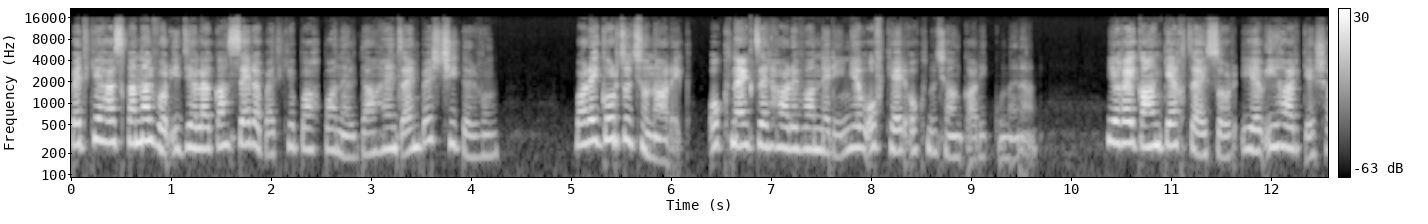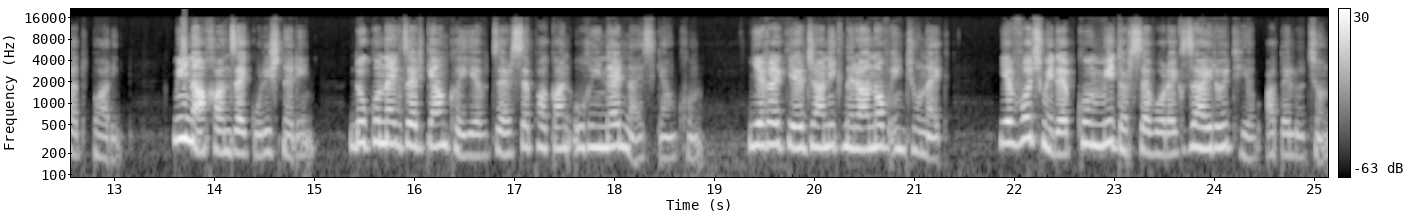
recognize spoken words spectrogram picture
Պետք է հասկանալ, որ իդեալական սերը պետք է պահպանել, դա հենց այնպես չի տրվում։ Բարեգործություն արեք, օգնեք ձեր հարևաններին եւ ովքեր օգնության կարիք կունենան։ Եղեք անկեղծ այսօր եւ իհարկե շատ բարի։ Մի նախանձեք ուրիշներին։ Դուք ունեք ձեր կյանքը եւ ձեր սեփական ուղիներն այս կյանքում։ Եղեք երջանիկ նրանով, ինչ ունեք, եւ ոչ մի դեպքում մի դրսեւորեք զայրույթ եւ ատելություն։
